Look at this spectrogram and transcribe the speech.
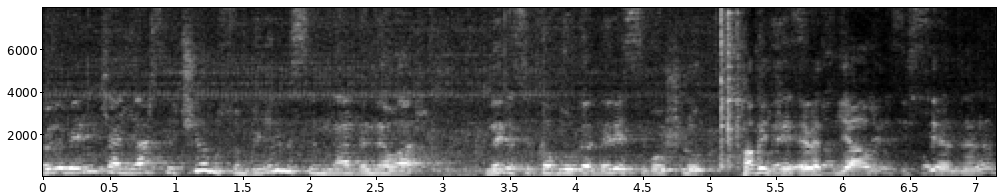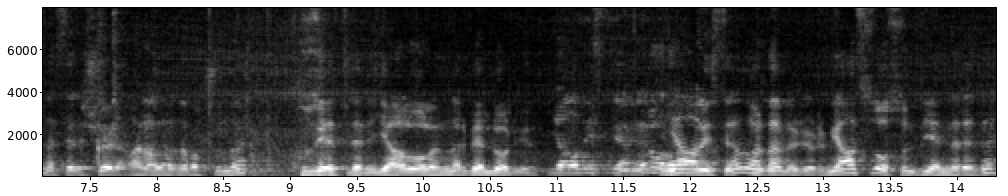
Böyle verirken yer seçiyor musun? Bilir misin nerede ne var? Neresi kaburga, neresi boşluk? Tabii ki neresi evet. dana, Yağlı neresi isteyenlere mesela şöyle aralarda bak şunlar kuzu etleri. Yağlı olanlar belli oluyor. Yağlı isteyenlere orada. Yağlı isteyen oradan veriyorum. Yağsız olsun diyenlere de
